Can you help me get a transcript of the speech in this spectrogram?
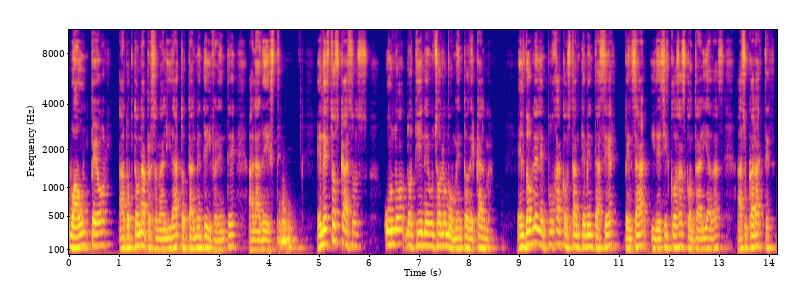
o aún peor, adopta una personalidad totalmente diferente a la de este. En estos casos, uno no tiene un solo momento de calma. El doble le empuja constantemente a hacer, pensar y decir cosas contrariadas a su carácter.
